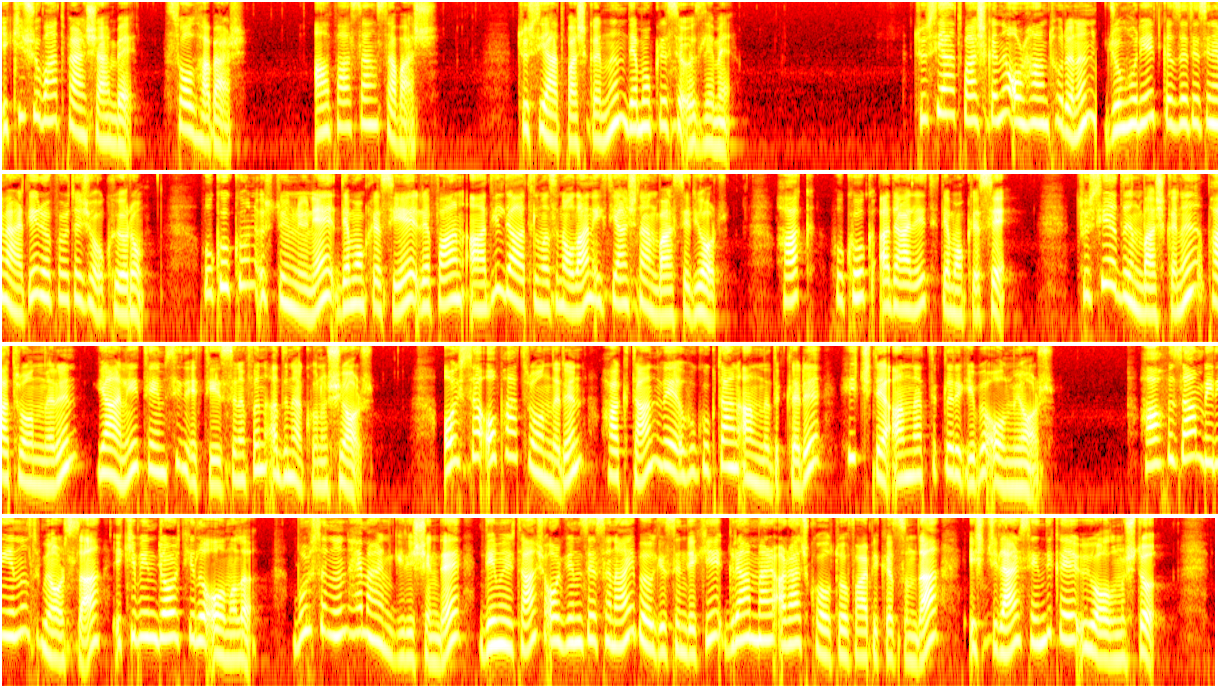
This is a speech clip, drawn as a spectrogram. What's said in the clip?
2 Şubat Perşembe Sol Haber Alparslan Savaş TÜSİAD Başkanı'nın demokrasi özlemi TÜSİAD Başkanı Orhan Turan'ın Cumhuriyet Gazetesi'ne verdiği röportajı okuyorum. Hukukun üstünlüğüne, demokrasiye, refahın adil dağıtılmasına olan ihtiyaçtan bahsediyor. Hak, hukuk, adalet, demokrasi. TÜSİAD'ın başkanı patronların yani temsil ettiği sınıfın adına konuşuyor. Oysa o patronların haktan ve hukuktan anladıkları hiç de anlattıkları gibi olmuyor. Hafızam beni yanıltmıyorsa 2004 yılı olmalı. Bursa'nın hemen girişinde Demirtaş Organize Sanayi Bölgesi'ndeki Grammer Araç Koltuğu Fabrikası'nda işçiler sendikaya üye olmuştu.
